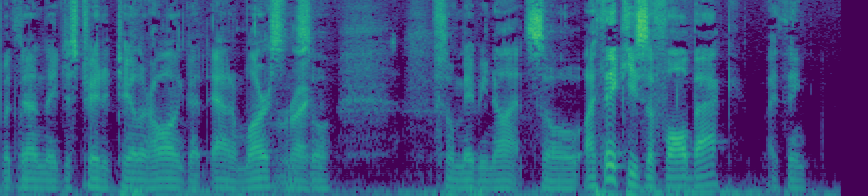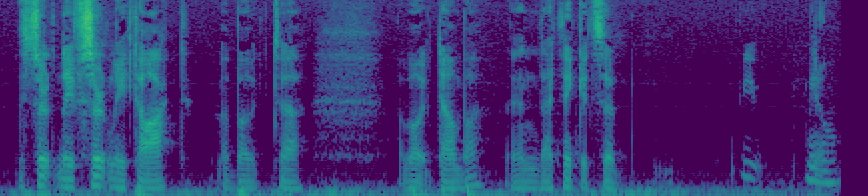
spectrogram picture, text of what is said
But then they just traded Taylor Hall and got Adam Larsson, Right. so so maybe not. So I think he's a fallback. I think certainly they've certainly talked about uh, about Dumba, and I think it's a you, know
